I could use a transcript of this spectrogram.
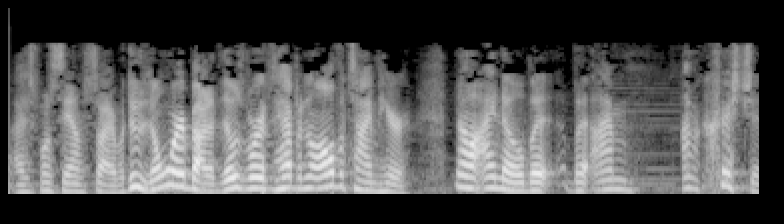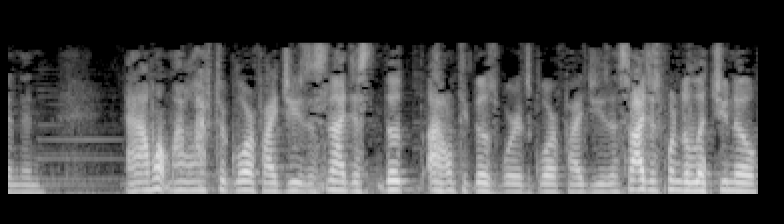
I just want to say I'm sorry. Well, dude, don't worry about it. Those words happen all the time here. No, I know, but but I'm I'm a Christian and and I want my life to glorify Jesus. And I just I don't think those words glorify Jesus. So I just wanted to let you know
